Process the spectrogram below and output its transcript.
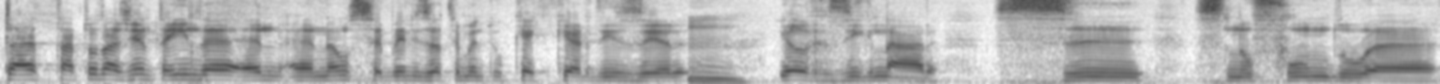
Está tá toda a gente ainda a, a, não saber exatamente o que é que quer dizer ele resignar. Se, se no fundo, a,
